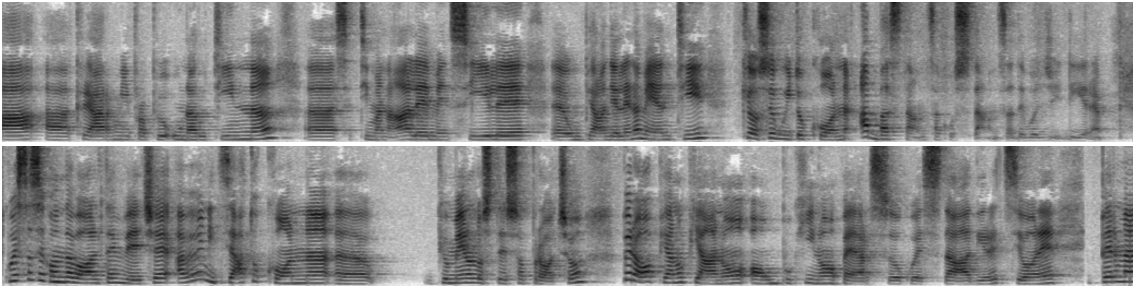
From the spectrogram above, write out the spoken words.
a, a crearmi proprio una routine eh, settimanale, mensile, eh, un piano di allenamenti che ho seguito con abbastanza costanza, devo dire. Questa seconda volta invece avevo iniziato con eh, più o meno lo stesso approccio però piano piano ho un pochino perso questa direzione. Per me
